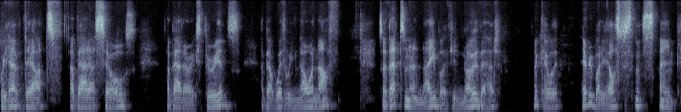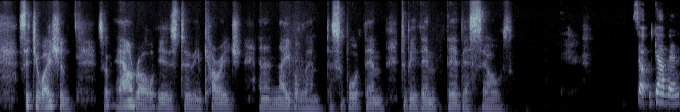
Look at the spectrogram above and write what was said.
we have doubts about ourselves, about our experience, about whether we know enough. So that's an enabler. If you know that, okay, well, everybody else is in the same situation. So our role is to encourage and enable them, to support them, to be them their best selves. So, Gavin,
